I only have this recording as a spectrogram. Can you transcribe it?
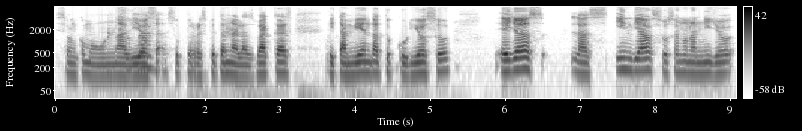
Son como una diosa, súper respetan a las vacas. Y también, dato curioso, ellas, las indias, usan un anillo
